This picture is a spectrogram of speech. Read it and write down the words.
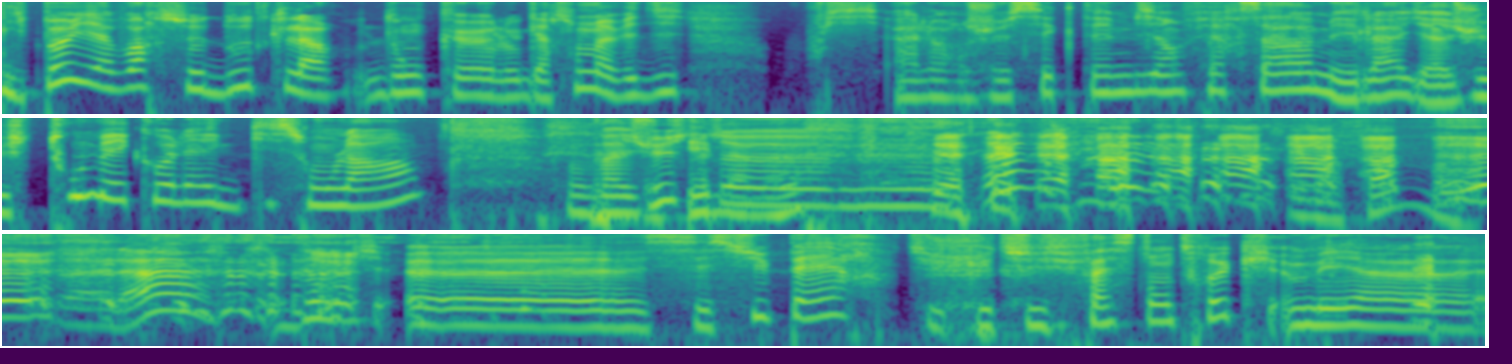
Il peut y avoir ce doute-là. Donc euh, le garçon m'avait dit oui, alors je sais que t'aimes bien faire ça, mais là il y a juste tous mes collègues qui sont là. On va juste. Et ma euh, Et ma femme, voilà. Donc euh, c'est super tu- que tu fasses ton truc, mais euh,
